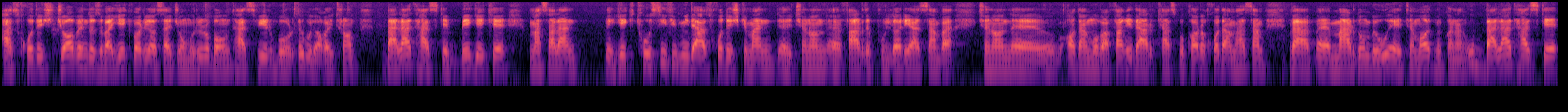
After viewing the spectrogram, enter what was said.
از خودش جا بندازه و یک بار ریاست جمهوری رو با اون تصویر برده بود. آقای ترامپ بلد هست که بگه که مثلا یک توصیفی میده از خودش که من چنان فرد پولداری هستم و چنان آدم موفقی در کسب و کار خودم هستم و مردم به او اعتماد می‌کنن. او بلد هست که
